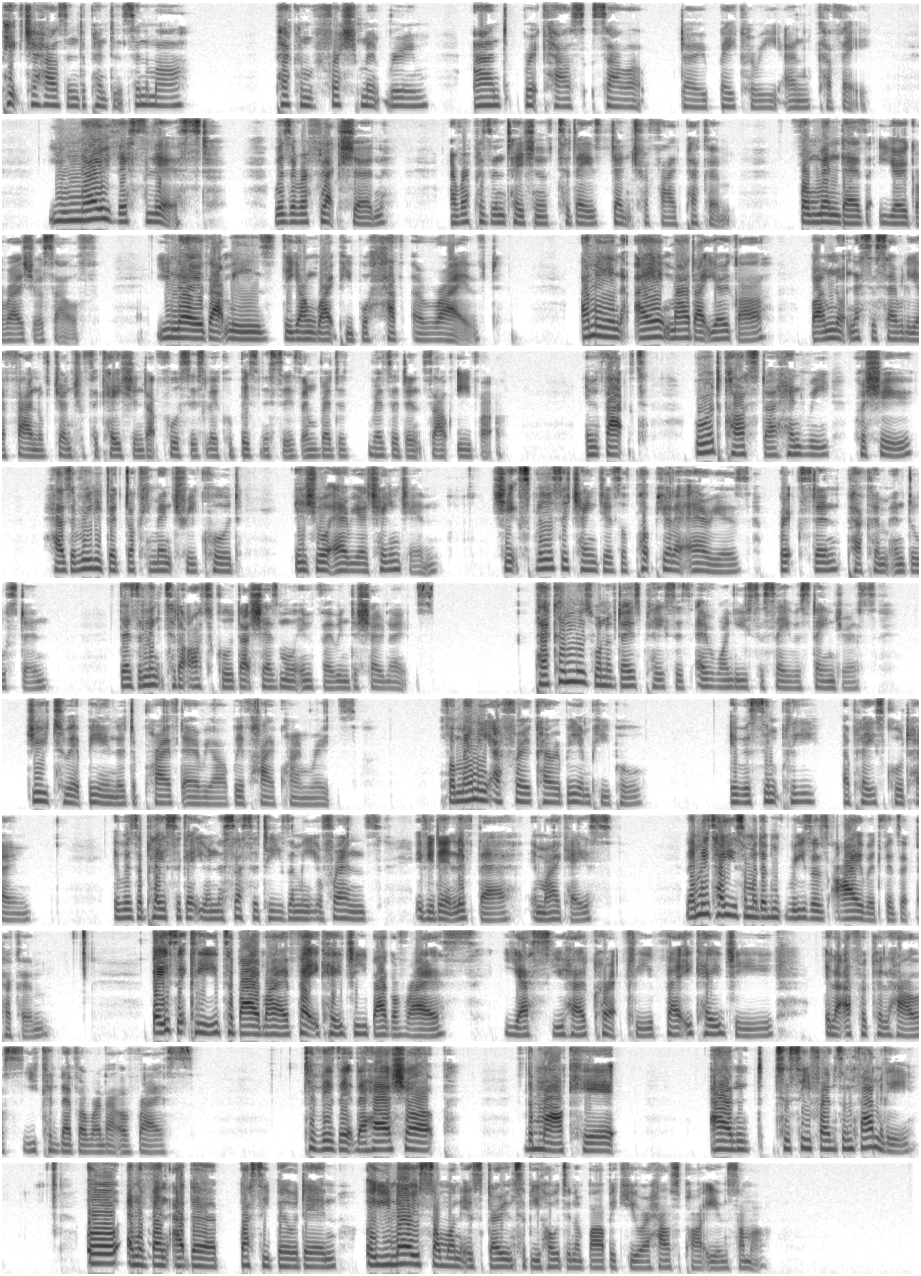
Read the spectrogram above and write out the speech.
Picture House Independent Cinema, Peckham Refreshment Room, and Brick House Sourdough Bakery and Cafe. You know this list was a reflection and representation of today's gentrified Peckham from when there's yogarize yourself. You know that means the young white people have arrived. I mean, I ain't mad at yoga, but I'm not necessarily a fan of gentrification that forces local businesses and red- residents out either. In fact, broadcaster Henrie Kwushue has a really good documentary called Is Your Area Changing? She explores the changes of popular areas Brixton, Peckham and Dalston. There's a link to the article that shares more info in the show notes. Peckham was one of those places everyone used to say was dangerous, due to it being a deprived area with high crime rates. For many Afro-Caribbean people, it was simply a place called home. It was a place to get your necessities and meet your friends if you didn't live there, in my case. Let me tell you some of the reasons I would visit Peckham. Basically, to buy my 30 kg bag of rice. Yes, you heard correctly. 30 kg in an African house. You can never run out of rice to visit the hair shop, the market, and to see friends and family. Or an event at the Bussey building, or you know someone is going to be holding a barbecue or a house party in summer.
